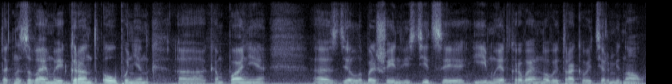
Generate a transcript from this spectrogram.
так называемый Grand Opening. Э, компания э, сделала большие инвестиции, и мы открываем новый траковый терминал.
